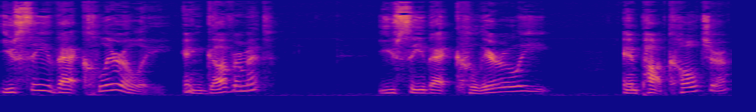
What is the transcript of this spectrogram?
You see that clearly in government. You see that clearly in pop culture.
